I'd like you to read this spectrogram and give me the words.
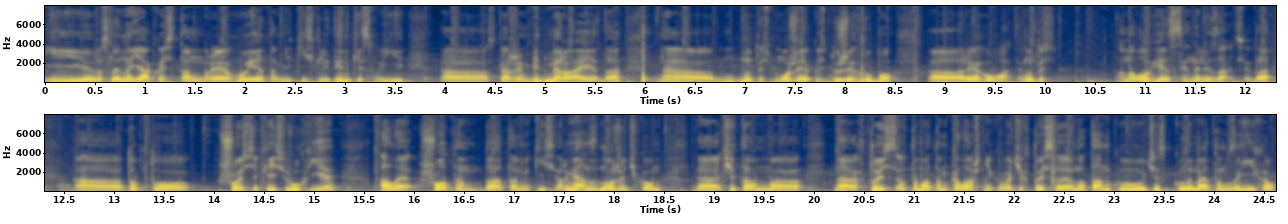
і рослина якось там реагує, там якісь клітинки свої, е, скажімо, відмирає, да? е, ну, тобто може якось дуже грубо реагувати. Ну, тобто, аналогія з сигналізацією. Да? Тобто щось, якийсь рух є, але що там, да, там якийсь армян з ножичком, чи там а, а, хтось автоматом Калашникова, чи хтось е, на танку чи з кулеметом заїхав,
